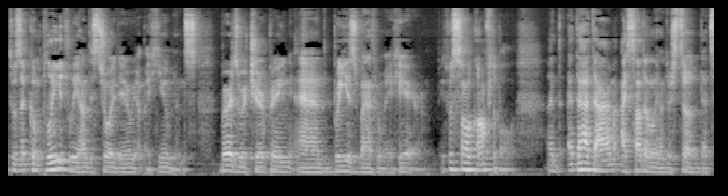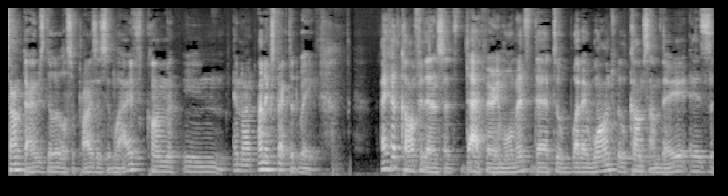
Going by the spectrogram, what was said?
It was a completely undestroyed area by humans. Birds were chirping, and breeze went through my hair. It was so comfortable. And at that time, I suddenly understood that sometimes the little surprises in life come in an unexpected way. I had confidence at that very moment that what I want will come someday as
